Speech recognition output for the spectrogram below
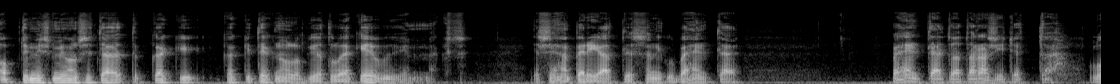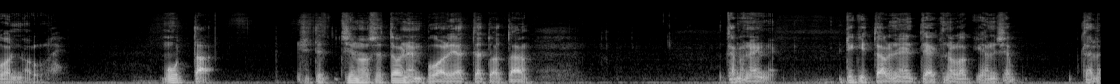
optimismi on sitä, että kaikki, kaikki teknologia tulee kevyemmäksi. Ja sehän periaatteessa niin kuin vähentää, vähentää tuota rasitetta luonnolle. Mutta sitten siinä on se toinen puoli, että tuota, tämmöinen digitaalinen teknologia, niin se tällä,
